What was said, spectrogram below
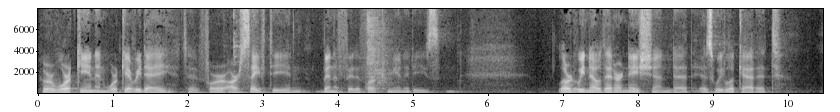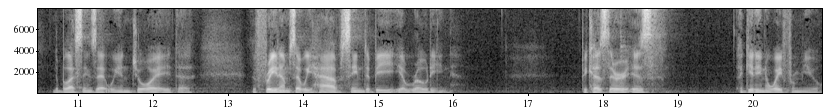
who are working and work every day to, for our safety and benefit of our communities. And Lord, we know that our nation, that as we look at it, the blessings that we enjoy, the, the freedoms that we have seem to be eroding because there is a getting away from you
